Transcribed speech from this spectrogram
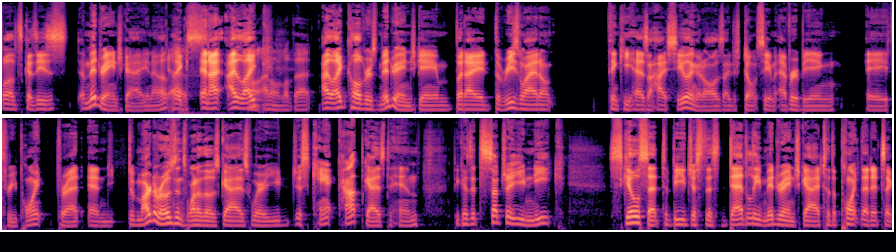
well, it's because he's a mid range guy, you know. Like, and I I like I don't love that. I like Culver's mid range game, but I the reason why I don't think he has a high ceiling at all is I just don't see him ever being a three point threat. And DeMar DeRozan's one of those guys where you just can't comp guys to him because it's such a unique skill set to be just this deadly mid range guy to the point that it's a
